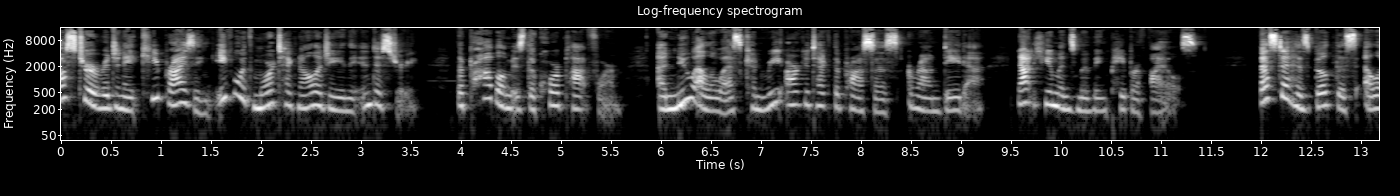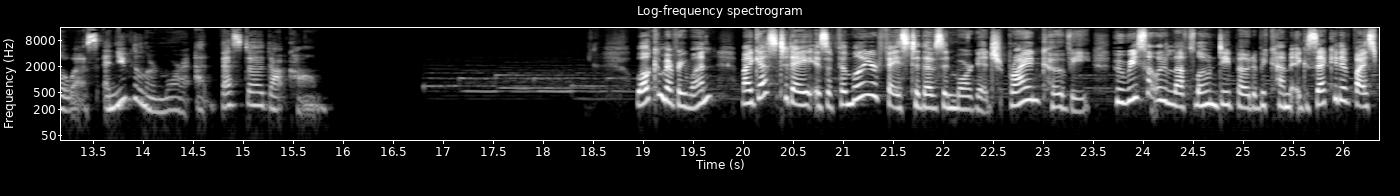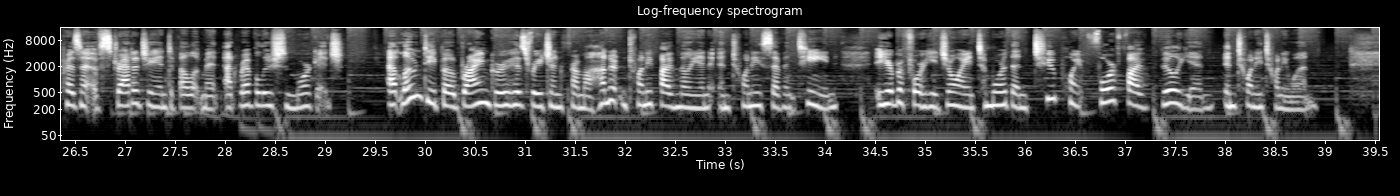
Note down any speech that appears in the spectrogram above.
Costs to originate keep rising even with more technology in the industry. The problem is the core platform. A new LOS can re architect the process around data, not humans moving paper files. Vesta has built this LOS, and you can learn more at Vesta.com. Welcome, everyone. My guest today is a familiar face to those in mortgage, Brian Covey, who recently left loanDepot to become Executive Vice President of Strategy and Development at Revolution Mortgage. At loanDepot, Brian grew his region from 125 million in 2017, a year before he joined, to more than 2.45 billion in 2021.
